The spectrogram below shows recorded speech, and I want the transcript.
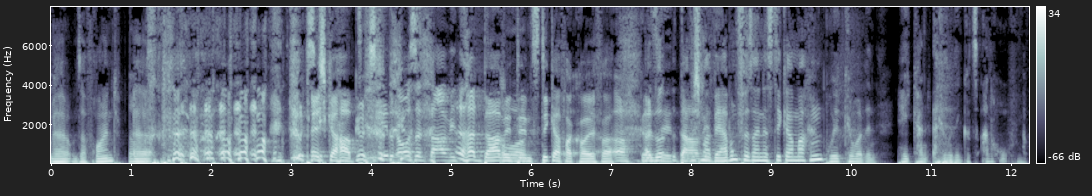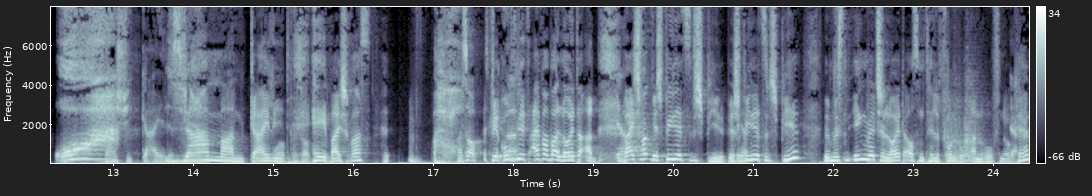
äh, unser Freund, äh, Pech gehabt. Grüß geht raus an David. Hat David, Oh. den Stickerverkäufer. Ach Gott, also darf ich David. mal Werbung für seine Sticker machen? Bruder, können wir den, hey, kann, können wir den kurz anrufen? Oh, du, wie geil das ja, wär? Mann, geile Oh, Idee. Hey, weißt du was? Pass auf. Wir rufen äh, jetzt einfach mal Leute an. Ja. Weißt du was? Wir spielen jetzt ein Spiel. Wir spielen jetzt ein Spiel. Wir müssen irgendwelche Leute aus dem Telefonbuch anrufen, okay?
